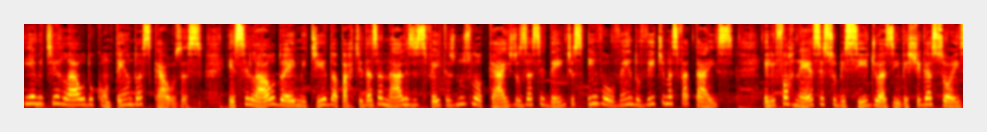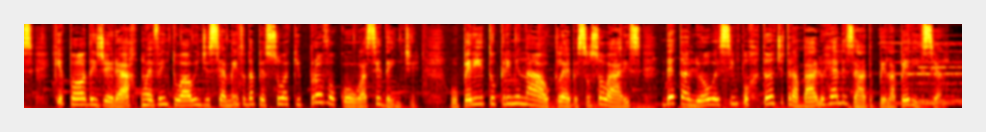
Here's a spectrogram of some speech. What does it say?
e emitir laudo contendo as causas. Esse laudo é emitido a partir das análises feitas nos locais dos acidentes envolvendo vítimas fatais. Ele fornece subsídio às investigações que podem gerar um eventual indiciamento da pessoa que provocou o acidente. O perito criminal Cleberson Soares detalhou esse importante trabalho realizado pela perícia.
